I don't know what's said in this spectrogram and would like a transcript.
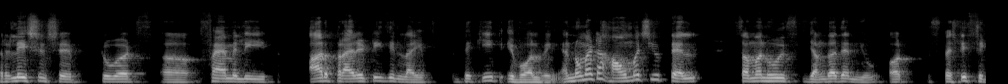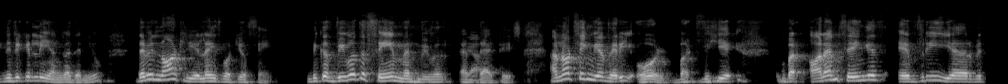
relationship towards uh, family our priorities in life they keep evolving. And no matter how much you tell someone who is younger than you or especially significantly younger than you they will not realize what you're saying. Because we were the same when we were at yeah. that age. I'm not saying we are very old but we but all i'm saying is every year with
